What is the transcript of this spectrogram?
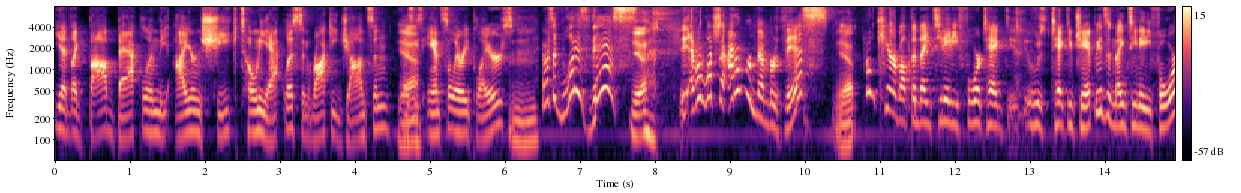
you had like Bob Backlund, the Iron Sheik, Tony Atlas, and Rocky Johnson Yeah. as these ancillary players. Mhm. Everyone's like, "What is this?" yeah, Everyone watched that. I don't remember this. yep. I don't care about the 1984 tag who was tag team champions in 1984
